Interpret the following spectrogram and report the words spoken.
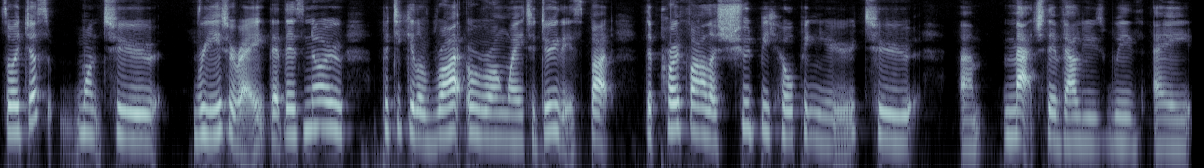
So I just want to reiterate that there's no particular right or wrong way to do this, but the profiler should be helping you to um, match their values with a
